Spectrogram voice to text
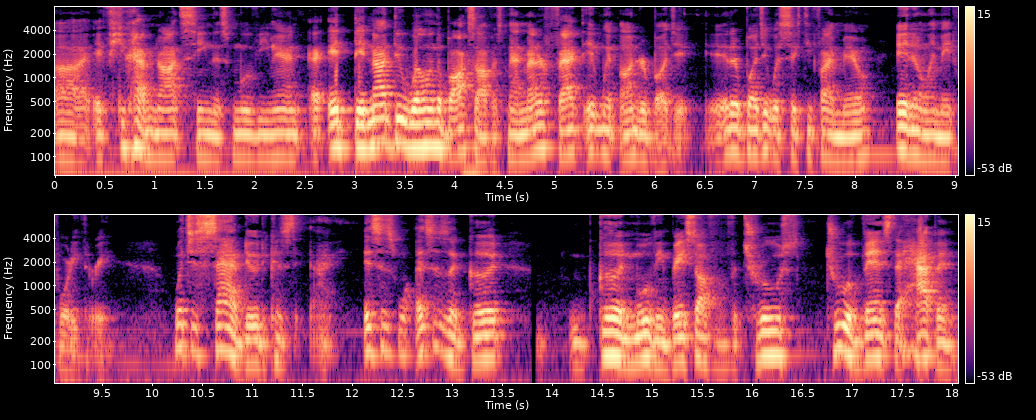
Uh, if you have not seen this movie, man, it did not do well in the box office, man. Matter of fact, it went under budget. Their budget was 65 mil. It only made 43, which is sad, dude. Because this is this is a good, good movie based off of the true true events that happened,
